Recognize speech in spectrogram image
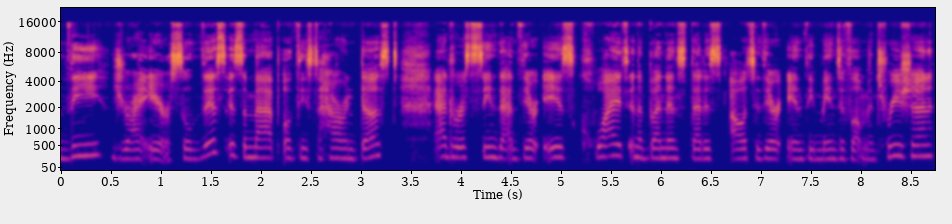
the dry air. So this is a map of the Saharan dust and we're seeing that there is quite an abundance that is out there in the main development region,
